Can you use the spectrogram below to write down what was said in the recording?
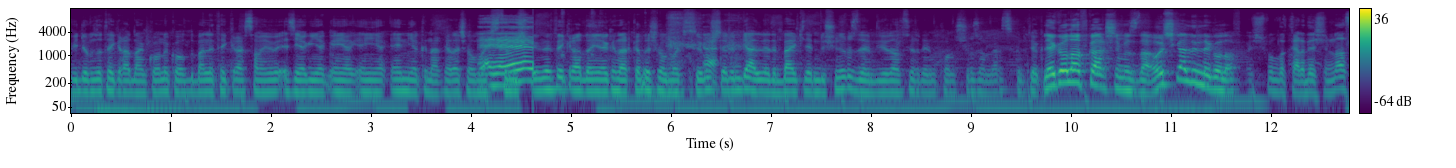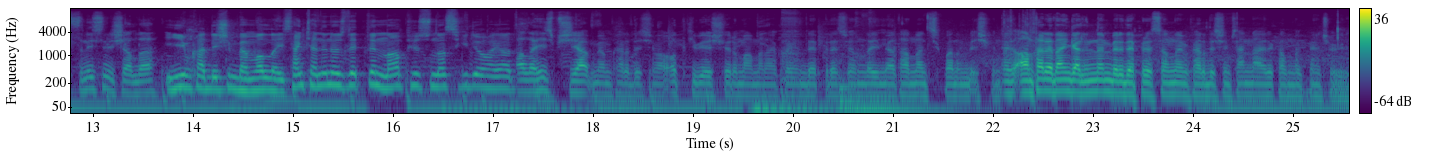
videomuza tekrardan konuk oldu. Benle tekrar samimi en yakın, en, en, en yakın arkadaş olmak istemiş. Benimle tekrardan yakın arkadaş olmak istiyormuş. Dedim gel dedim belki dedim düşünürüz dedim. Videodan sonra dedim konuşuruz onlara sıkıntı yok. Legolaf karşımızda. Hoş geldin Legolaf. Hoş bulduk kardeşim. Nasılsın? İyisin inşallah. İyiyim kardeşim ben vallahi. Sen kendini özlettin. Ne yapıyorsun? Nasıl gidiyor hayat? Allah hiçbir şey yapmıyorum kardeşim. Ot gibi yaşıyorum amına koyayım. Depresyondayım. Yatağımdan çıkmadım 5 gün. Evet, Antalya'dan geldiğimden beri depresyondayım kardeşim. Seninle ayrı kalmak beni çok üzdü.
